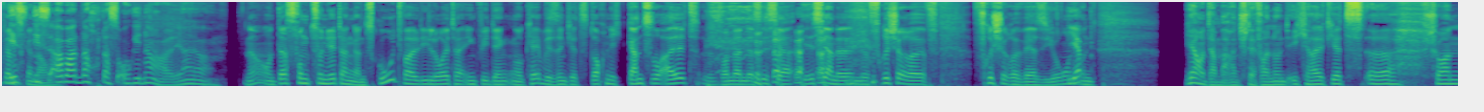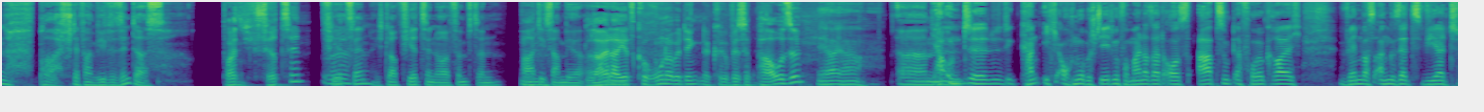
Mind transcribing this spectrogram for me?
Ganz es genau. ist aber noch das Original, ja, ja. Ne? Und das funktioniert dann ganz gut, weil die Leute irgendwie denken, okay, wir sind jetzt doch nicht ganz so alt, sondern das ist ja, ist ja eine, eine frischere, frischere Version. Ja. Und ja, und da machen Stefan und ich halt jetzt äh, schon, boah, Stefan, wie viel sind das? Weiß nicht, 14? 14? Ich glaube 14 oder 15 Partys haben wir. Leider ähm, jetzt Corona-bedingt eine gewisse Pause. Ja, ja. Ähm, Ja, und äh, kann ich auch nur bestätigen von meiner Seite aus, absolut erfolgreich. Wenn was angesetzt wird,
